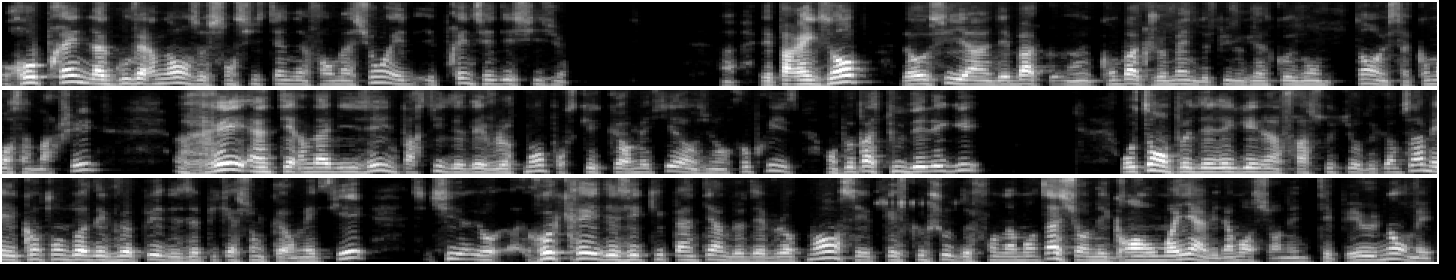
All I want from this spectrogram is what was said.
reprenne la gouvernance de son système d'information et, prenne ses décisions. Et par exemple, là aussi, il y a un débat, un combat que je mène depuis quelques temps et ça commence à marcher réinternaliser une partie des développements pour ce qui est cœur métier dans une entreprise. On ne peut pas tout déléguer. Autant on peut déléguer l'infrastructure, tout comme ça, mais quand on doit développer des applications cœur métier, recréer des équipes internes de développement, c'est quelque chose de fondamental si on est grand ou moyen. Évidemment, si on est une TPE, non, mais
